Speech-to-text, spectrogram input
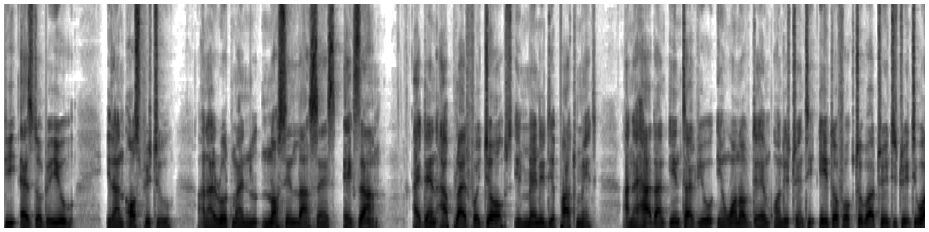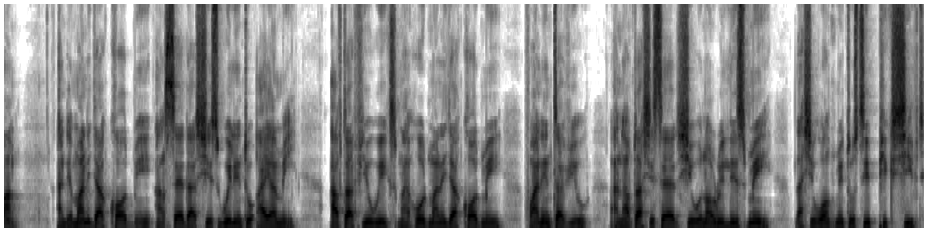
PSW, in an hospital and I wrote my nursing license exam. I then applied for jobs in many departments and I had an interview in one of them on the 28th of October 2021. And the manager called me and said that she's willing to hire me. After a few weeks, my old manager called me for an interview, and after she said she will not release me, that she wants me to still pick shift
